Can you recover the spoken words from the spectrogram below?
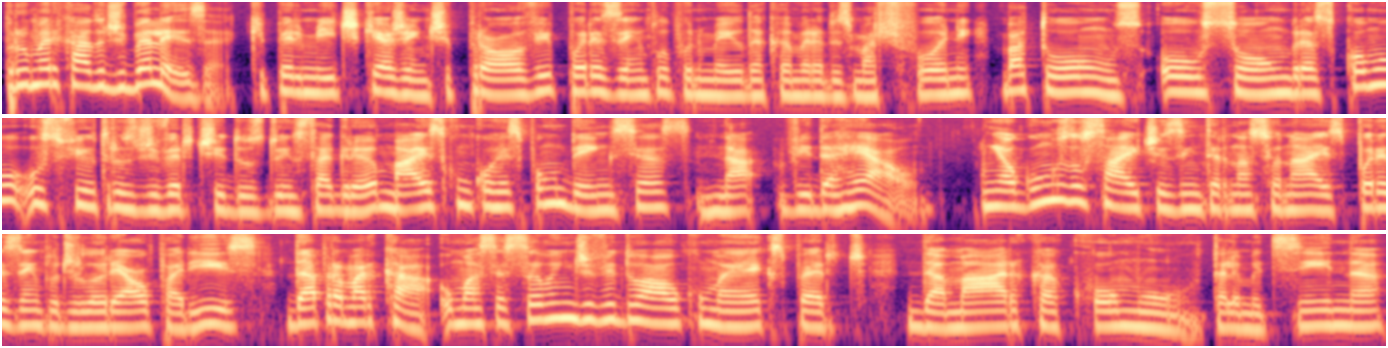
para o mercado de beleza, que permite que a gente prove, por exemplo, por meio da câmera do smartphone, batons ou sombras, como os filtros divertidos do Instagram, mas com correspondências na vida real. Em alguns dos sites internacionais, por exemplo, de L'Oréal Paris, dá para marcar uma sessão individual com uma expert da marca, como telemedicina,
